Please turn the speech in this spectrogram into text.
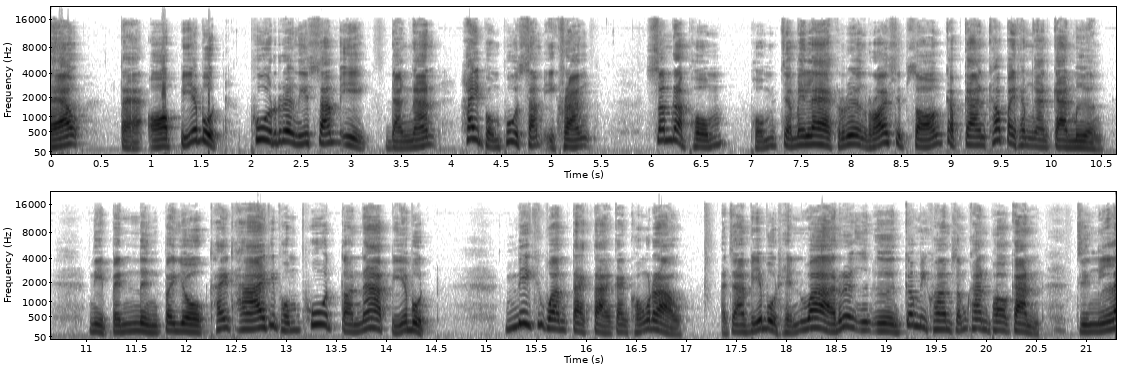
แล้ว แต่ออปียบุตรพูดเรื่องนี้ซ้ำอีก ดังนั้นให้ผมพูดซ้ำอีกครั้งสำหรับผมผมจะไม่แลกเรื่อง 112 กับการเข้าไปทำงานการเมือง นี่เป็นหนึ่งประโยคท้ายๆ ที่ผมพูดต่อหน้าปียบุตร นี่คือความแตกต่างกันของเรา อาจารย์ปิยบุตรเห็นว่าเรื่องอื่นๆ ก็มีความสำคัญพอกัน จึงแล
